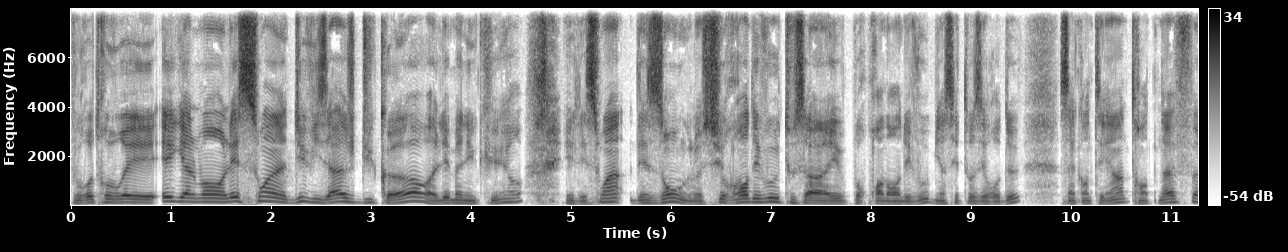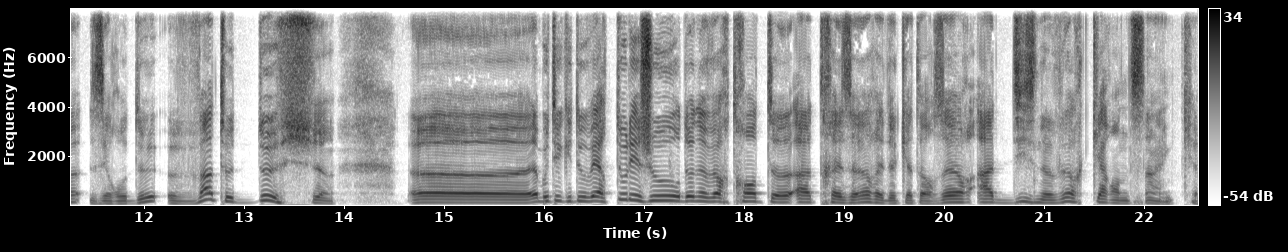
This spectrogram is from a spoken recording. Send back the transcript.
Vous retrouverez également les soins du visage, du corps, les manucures et les soins des ongles sur rendez-vous tout ça. Et pour prendre rendez-vous, bien c'est au 02 51 39 02 22. Euh, la boutique est ouverte tous les jours de 9h30 à 13h et de 14h à 19h45.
